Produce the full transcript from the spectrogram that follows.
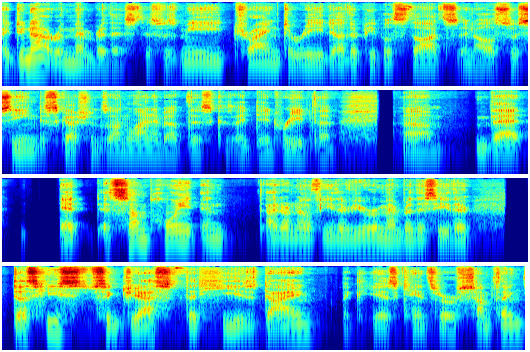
I do not remember this. This was me trying to read other people's thoughts and also seeing discussions online about this because I did read them. Um, that at, at some point, and I don't know if either of you remember this either. Does he suggest that he is dying, like he has cancer or something?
